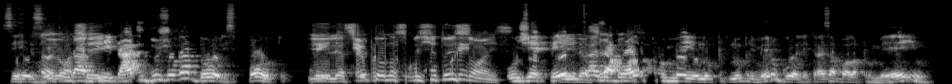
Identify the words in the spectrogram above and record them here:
se resultam da habilidade dos jogadores, ponto. E ele acertou nas substituições. O GP ele, ele traz acertou. a bola para o meio, no, no, primeiro gol, ele traz a bola para o meio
